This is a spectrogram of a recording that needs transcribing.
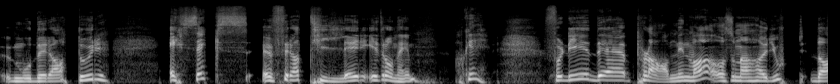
toppmoderator Essex fra Tiller i Trondheim. Ok. Fordi det planen min var, og som jeg har gjort da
